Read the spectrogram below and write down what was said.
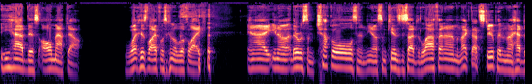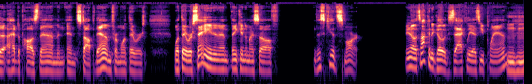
he had this all mapped out what his life was going to look like and I, you know, there was some chuckles, and you know, some kids decided to laugh at him, and like that's stupid. And I had to, I had to pause them and, and stop them from what they were, what they were saying. And I'm thinking to myself, this kid's smart. You know, it's not going to go exactly as you plan, Mm-hmm.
